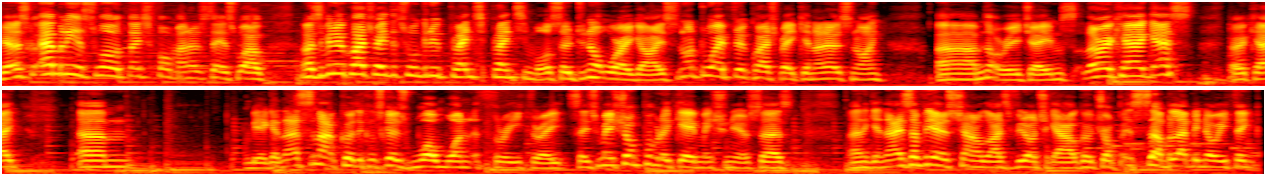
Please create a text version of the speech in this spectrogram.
Yeah, let's go Emily as well. Thanks for man. Stay as well. Now, as a video crash making, this one going to do plenty, plenty more. So do not worry, guys. Not to worry for crash making. I know it's annoying. Um, not really, James. They're okay, I guess. They're okay. Um, but again, that's the map code. The code is 1133. So just make sure I'm public game. Make sure you know it says. And again, that is our videos channel, guys. If you don't check it out, go drop it a sub let me know what you think.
